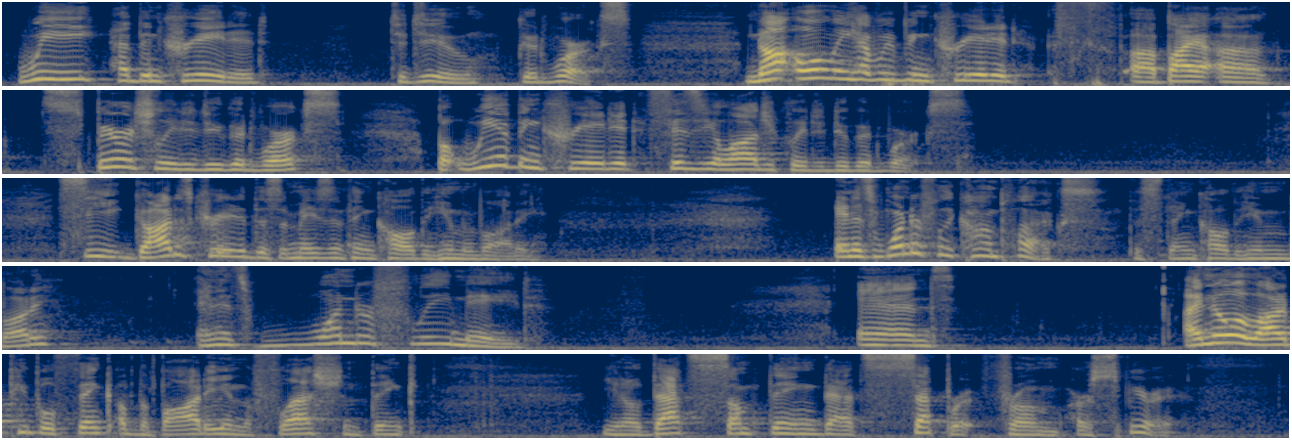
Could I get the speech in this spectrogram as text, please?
We have been created to do good works. Not only have we been created uh, by uh, spiritually to do good works, but we have been created physiologically to do good works. See, God has created this amazing thing called the human body. And it's wonderfully complex, this thing called the human body. And it's wonderfully made. And I know a lot of people think of the body and the flesh and think, you know, that's something that's separate from our spirit.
